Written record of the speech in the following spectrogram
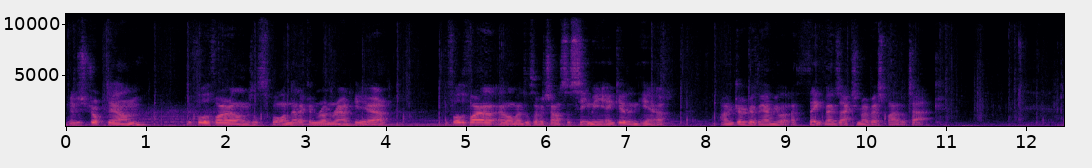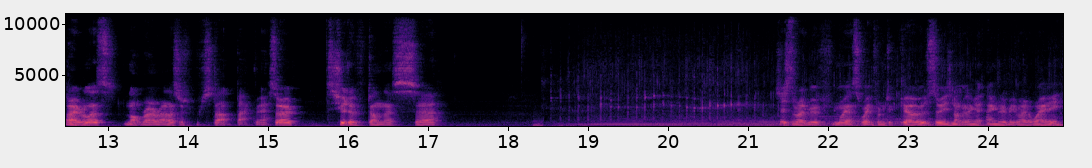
I can just drop down before the fire elementals spawn. Then I can run around here before the fire elementals have a chance to see me and get in here and go get the amulet. I think that's actually my best plan of attack. Alright, well let's not run around. Let's just start back there. So I should have done this uh, Just the right move. To wait for him to go, so he's not going to get angry at me right away.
